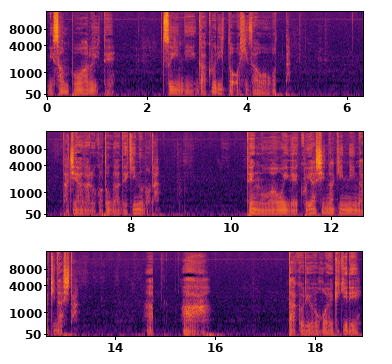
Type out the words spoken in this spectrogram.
二三歩歩いて、ついにがくりと膝を折った。立ち上がることができぬのだ。天を仰いで悔し泣きに泣き出した。あ、あ、濁流を泳ぎきり、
